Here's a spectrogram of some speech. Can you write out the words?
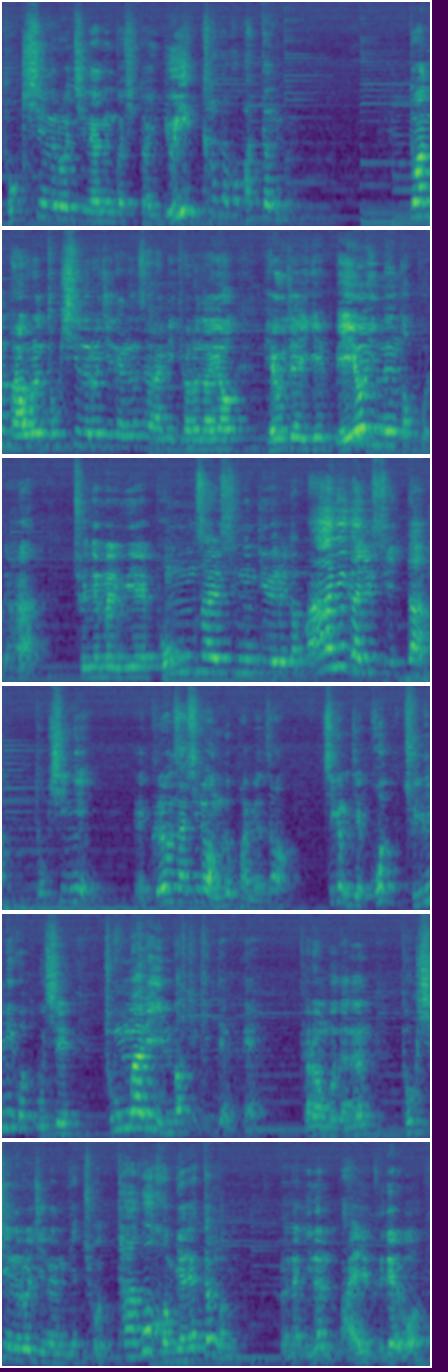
독신으로 지내는 것이 더 유익하다고 봤던 거예요. 또한 바울은 독신으로 지내는 사람이 결혼하여 배우자에게 매여 있는 것보다 주님을 위해 봉사할 수 있는 기회를 더 많이 가질 수 있다. 독신이 예, 그런 사실을 언급하면서 지금 이제 곧 주님이 곧 오실 종말이 임박했기 때문에 결혼보다는 독신으로 지내는 게 좋다고 권면했던 겁니다. 그러나 이는 말 그대로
